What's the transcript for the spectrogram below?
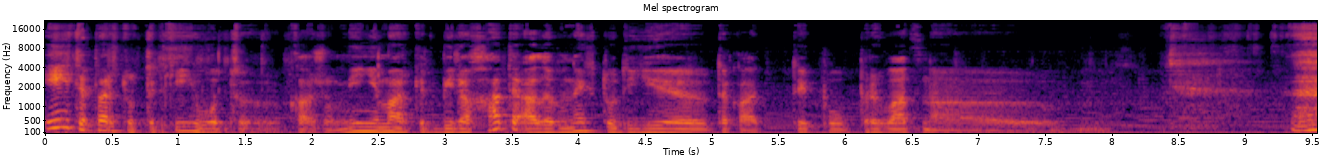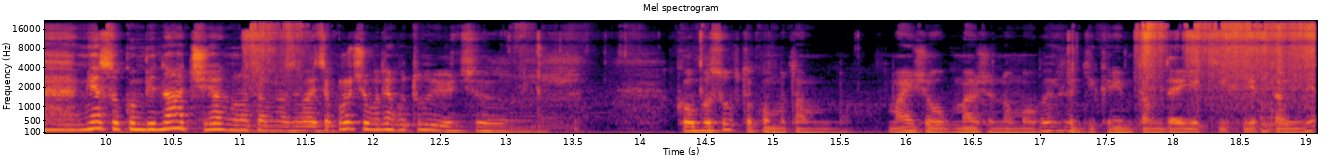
І тепер тут такий, от кажу, міні-маркет біля хати, але в них тут є така, типу, приватна м'ясокомбінат, чи як воно там називається. Коротше, вони готують е, ковбасу в такому там майже обмеженому вигляді, крім там деяких, як там є,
